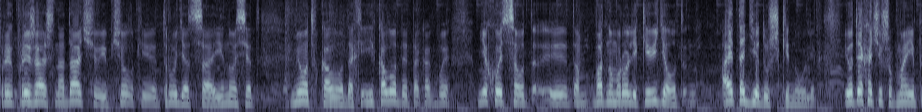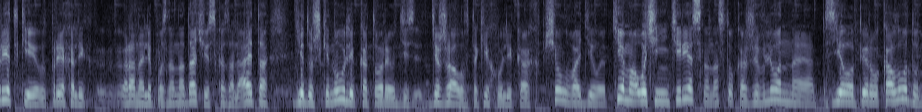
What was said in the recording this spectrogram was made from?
при- приезжаешь на дачу, и пчелки трудятся и носят мед в колодах. И колоды это как бы, мне хочется, вот э, там в одном ролике видел, вот, а это дедушкин улик. И вот я хочу, чтобы мои предки приехали э, рано или поздно на дачу и сказали, а это дедушкин улик, который держал в таких уликах пчел водил. Тема очень интересна, настолько оживленная. Сделал первую колоду,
